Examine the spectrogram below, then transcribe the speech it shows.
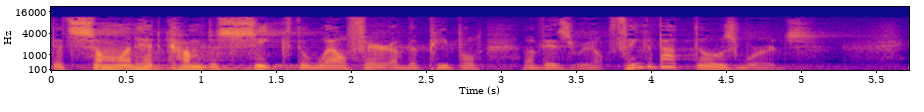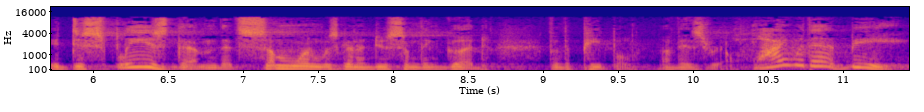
that someone had come to seek the welfare of the people of Israel. Think about those words. It displeased them that someone was going to do something good for the people of Israel. Why would that be?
